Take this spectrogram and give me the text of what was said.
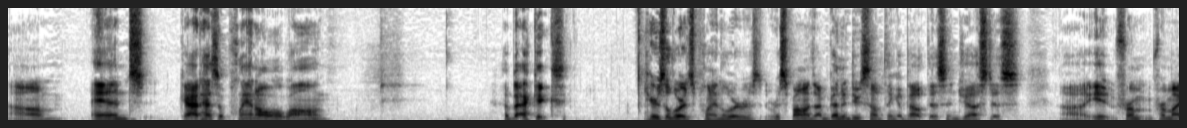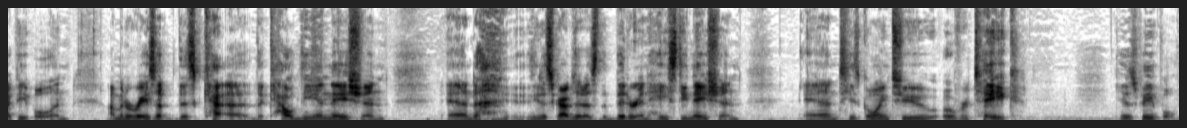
Um, and God has a plan all along. Habakkuk, here's the Lord's plan. The Lord responds, "I'm going to do something about this injustice uh, it, from from my people, and I'm going to raise up this uh, the Chaldean nation." And he describes it as the bitter and hasty nation, and he's going to overtake his people.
